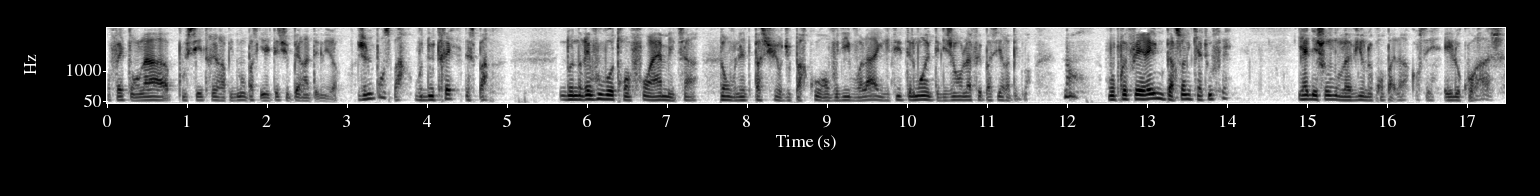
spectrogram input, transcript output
En fait, on l'a poussé très rapidement parce qu'il était super intelligent. Je ne pense pas. Vous douterez, n'est-ce pas? Donnerez-vous votre enfant à un médecin dont vous n'êtes pas sûr du parcours On vous dit, voilà, il était tellement intelligent, on l'a fait passer rapidement. Non. Vous préférez une personne qui a tout fait. Il y a des choses dans la vie, on ne prend pas de raccourci. Et le courage.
